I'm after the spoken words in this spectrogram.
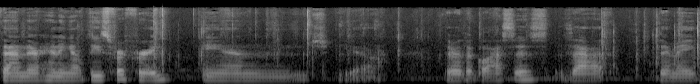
Then they're handing out these for free, and yeah, they're the glasses that they make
